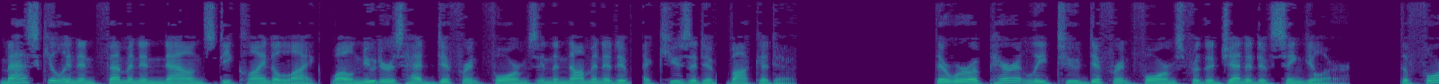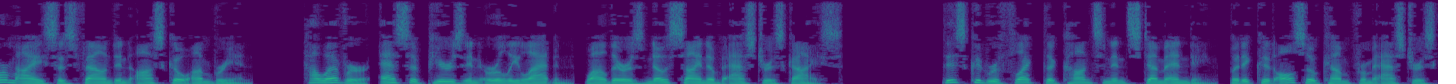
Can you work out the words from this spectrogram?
Masculine and feminine nouns declined alike, while neuters had different forms in the nominative, accusative, vocative. There were apparently two different forms for the genitive singular. The form ice is found in Osco-Umbrian. However, s appears in early Latin, while there is no sign of asterisk ice. This could reflect the consonant stem ending, but it could also come from asterisk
